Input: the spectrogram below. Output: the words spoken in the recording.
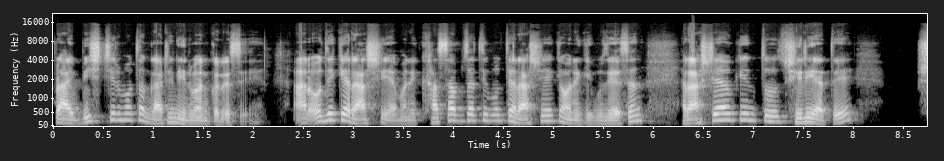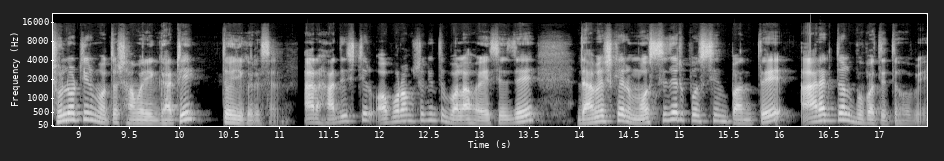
প্রায় বিশটির মতো ঘাঁটি নির্মাণ করেছে। আর ওদিকে রাশিয়া মানে খাসাব জাতি বলতে রাশিয়াকে অনেকে বুঝিয়েছেন, রাশিয়াও কিন্তু সিরিয়াতে ষোলোটির মতো সামরিক ঘাঁটি তৈরি করেছেন। আর হাদিসটির অপর অংশ কিন্তু বলা হয়েছে যে, দামেস্কের মসজিদের পশ্চিম প্রান্তে আরেক দল ভূপাতিত হবে।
